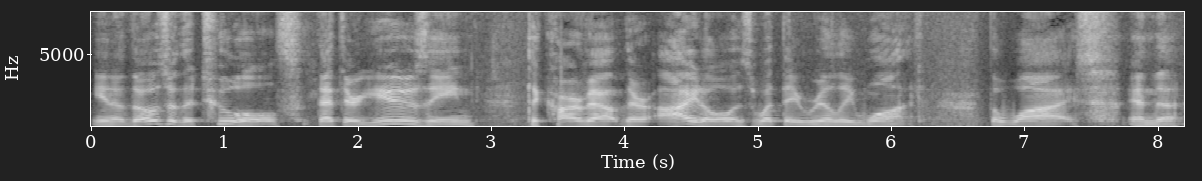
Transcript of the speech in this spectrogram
You know, those are the tools that they're using to carve out their idol is what they really want the whys and the,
